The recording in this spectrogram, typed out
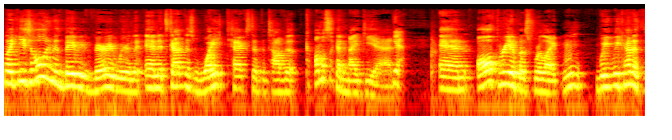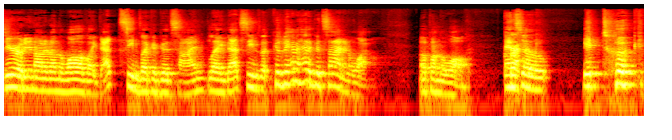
like he's holding this baby very weirdly, and it's got this white text at the top of it, almost like a Nike ad. Yeah. And all three of us were like, mm, we, we kind of zeroed in on it on the wall of like, that seems like a good sign. Like, that seems like, because we haven't had a good sign in a while up on the wall. And Correct. so it took,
